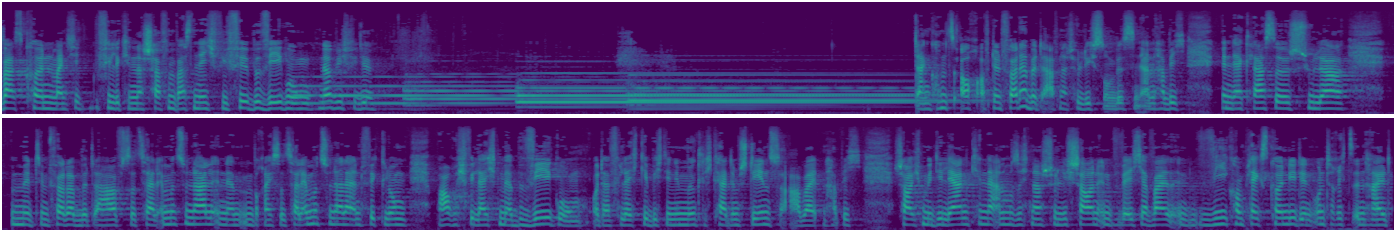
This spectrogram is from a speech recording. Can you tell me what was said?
was können manche, viele Kinder schaffen, was nicht, wie viel Bewegung, ne, wie viel. Dann kommt es auch auf den Förderbedarf natürlich so ein bisschen an. Habe ich in der Klasse Schüler, mit dem Förderbedarf sozial-emotional, in dem Bereich sozial-emotionaler Entwicklung brauche ich vielleicht mehr Bewegung oder vielleicht gebe ich denen die Möglichkeit, im Stehen zu arbeiten. Habe ich, schaue ich mir die Lernkinder an, muss ich natürlich schauen, in welcher Weise, wie komplex können die den Unterrichtsinhalt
